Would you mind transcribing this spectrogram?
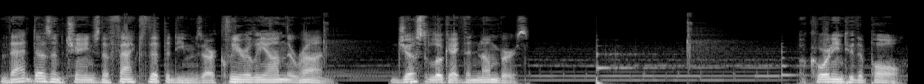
That doesn't change the fact that the Dems are clearly on the run. Just look at the numbers. According to the poll,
